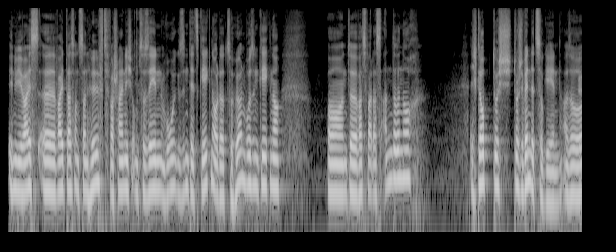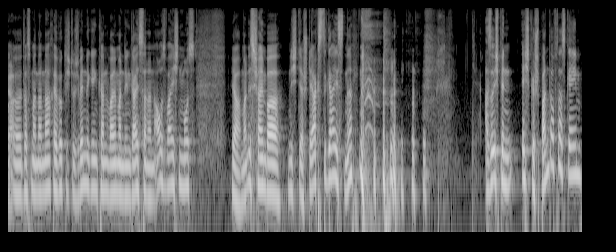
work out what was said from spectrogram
Inwieweit äh, weit das uns dann hilft, wahrscheinlich um zu sehen, wo sind jetzt Gegner oder zu hören, wo sind Gegner. Und äh, was war das andere noch? Ich glaube, durch, durch Wände zu gehen. Also, Ja. äh, dass man dann nachher wirklich durch Wände gehen kann, weil man den Geistern dann ausweichen muss. Ja, man ist scheinbar nicht der stärkste Geist, ne? also ich bin echt gespannt auf das Game.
